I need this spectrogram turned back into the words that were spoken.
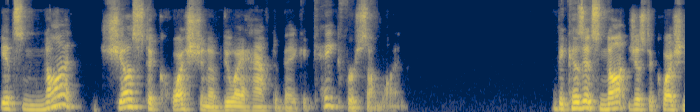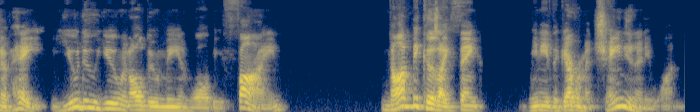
it's not just a question of do I have to bake a cake for someone because it's not just a question of, hey, you do you and I'll do me and we'll be fine. Not because I think we need the government changing anyone,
